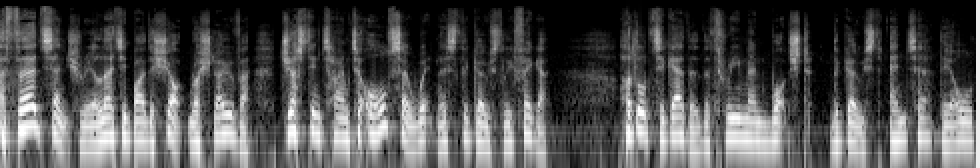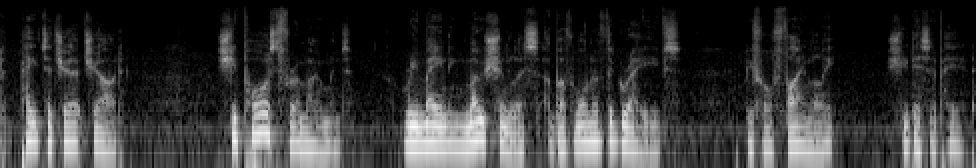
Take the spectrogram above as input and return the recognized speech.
A third sentry, alerted by the shot, rushed over, just in time to also witness the ghostly figure. Huddled together, the three men watched the ghost enter the old Pater churchyard. She paused for a moment, remaining motionless above one of the graves, before finally she disappeared.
